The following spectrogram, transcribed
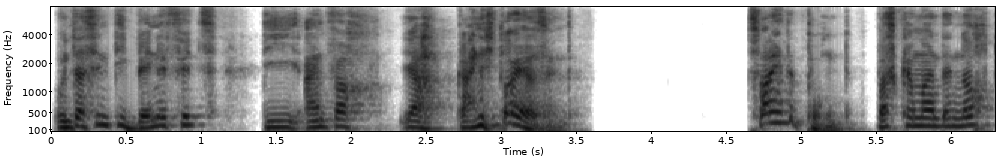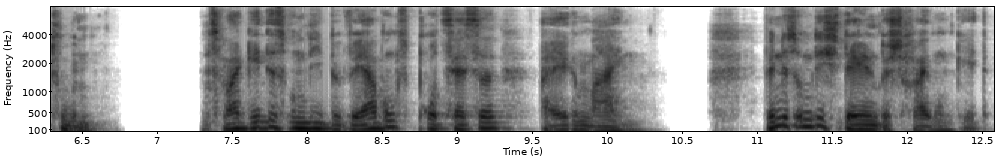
Und das sind die Benefits, die einfach, ja, gar nicht teuer sind. Zweiter Punkt. Was kann man denn noch tun? Und zwar geht es um die Bewerbungsprozesse allgemein. Wenn es um die Stellenbeschreibung geht,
